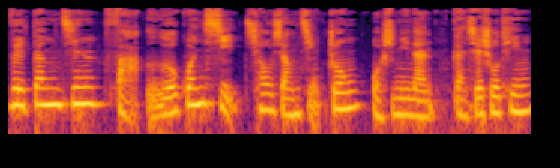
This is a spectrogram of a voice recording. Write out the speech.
为当今法俄关系敲响警钟。我是倪楠，感谢收听。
